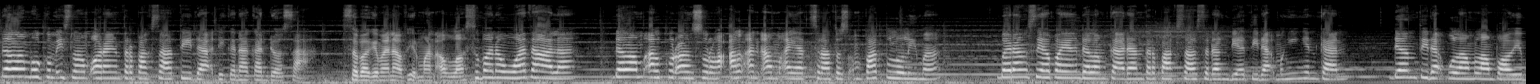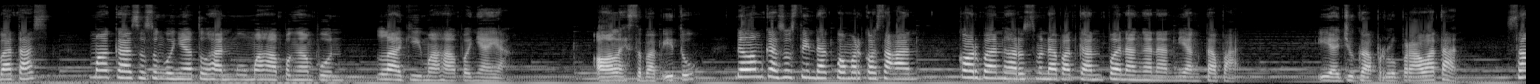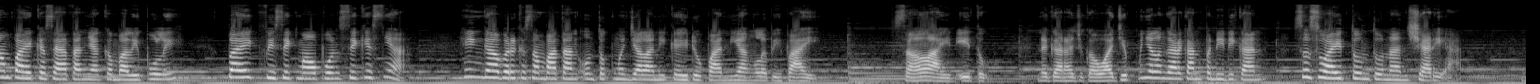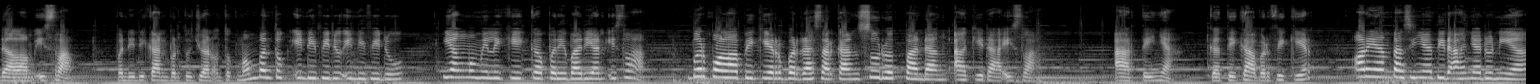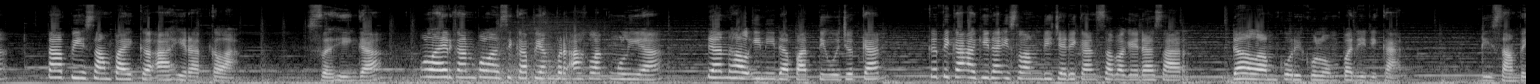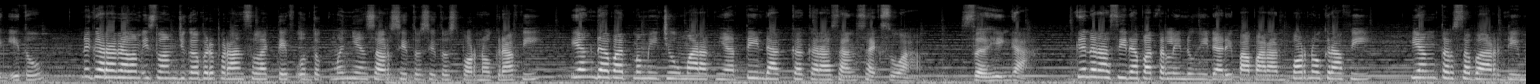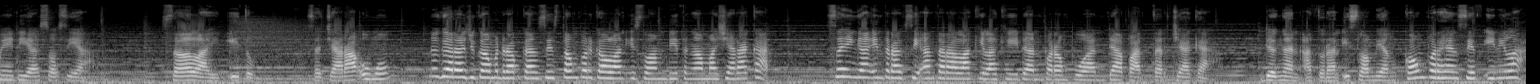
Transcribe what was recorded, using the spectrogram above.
Dalam hukum Islam, orang yang terpaksa tidak dikenakan dosa sebagaimana firman Allah Subhanahu wa taala dalam Al-Qur'an surah Al-An'am ayat 145, barang siapa yang dalam keadaan terpaksa sedang dia tidak menginginkan dan tidak pula melampaui batas, maka sesungguhnya Tuhanmu Maha Pengampun lagi Maha Penyayang. Oleh sebab itu, dalam kasus tindak pemerkosaan, korban harus mendapatkan penanganan yang tepat. Ia juga perlu perawatan sampai kesehatannya kembali pulih baik fisik maupun psikisnya, hingga berkesempatan untuk menjalani kehidupan yang lebih baik. Selain itu, negara juga wajib menyelenggarakan pendidikan sesuai tuntunan syariat. Dalam Islam, pendidikan bertujuan untuk membentuk individu-individu yang memiliki kepribadian Islam, berpola pikir berdasarkan sudut pandang akidah Islam. Artinya, ketika berpikir, orientasinya tidak hanya dunia, tapi sampai ke akhirat kelak. Sehingga melahirkan pola sikap yang berakhlak mulia dan hal ini dapat diwujudkan ketika akidah Islam dijadikan sebagai dasar dalam kurikulum pendidikan. Di samping itu, negara dalam Islam juga berperan selektif untuk menyensor situs-situs pornografi yang dapat memicu maraknya tindak kekerasan seksual. Sehingga generasi dapat terlindungi dari paparan pornografi yang tersebar di media sosial. Selain itu, secara umum, negara juga menerapkan sistem pergaulan Islam di tengah masyarakat, sehingga interaksi antara laki-laki dan perempuan dapat terjaga. Dengan aturan Islam yang komprehensif inilah,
